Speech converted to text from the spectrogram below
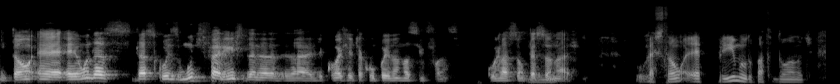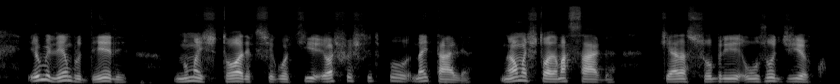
Então, é, é uma das, das coisas muito diferentes da, da, de como a gente acompanhou na nossa infância, com relação ao uhum. personagem. O Gastão é primo do Pato Donald. Eu me lembro dele numa história que chegou aqui, eu acho que foi escrito por, na Itália. Não é uma história, é uma saga, que era sobre o Zodíaco.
